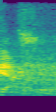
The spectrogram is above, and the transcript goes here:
Yes.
